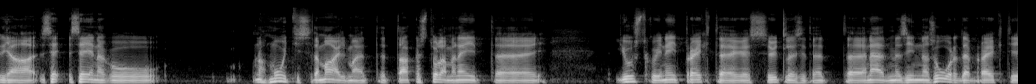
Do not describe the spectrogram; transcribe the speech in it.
ja see, see nagu noh, muutis seda maailma, et, et hakkas tulema neid äh, justkui neid projekte, kes ütlesid, et äh, näed, me sinna suurde projekti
